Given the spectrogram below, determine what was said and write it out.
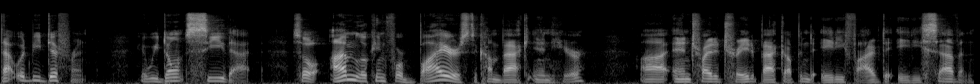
that would be different. Okay, we don't see that. So I'm looking for buyers to come back in here uh, and try to trade it back up into 85 to 87.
